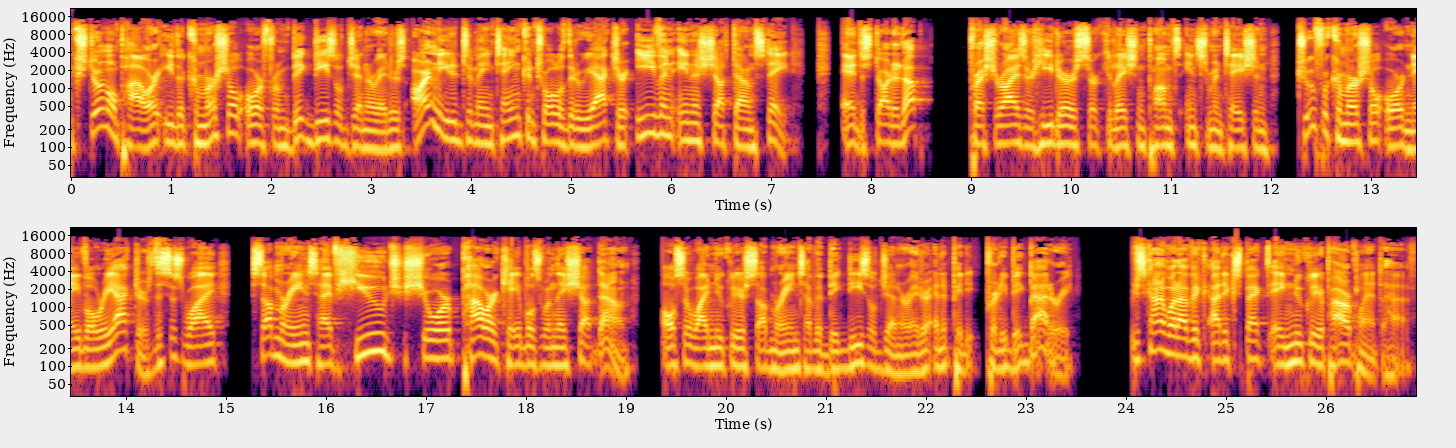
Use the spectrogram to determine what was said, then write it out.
external power, either commercial or from big diesel generators, are needed to maintain control of the reactor even in a shutdown state. And to start it up, pressurizer, heaters, circulation pumps, instrumentation, true for commercial or naval reactors. This is why submarines have huge shore power cables when they shut down. Also, why nuclear submarines have a big diesel generator and a pretty, big battery, which is kind of what I'd expect a nuclear power plant to have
